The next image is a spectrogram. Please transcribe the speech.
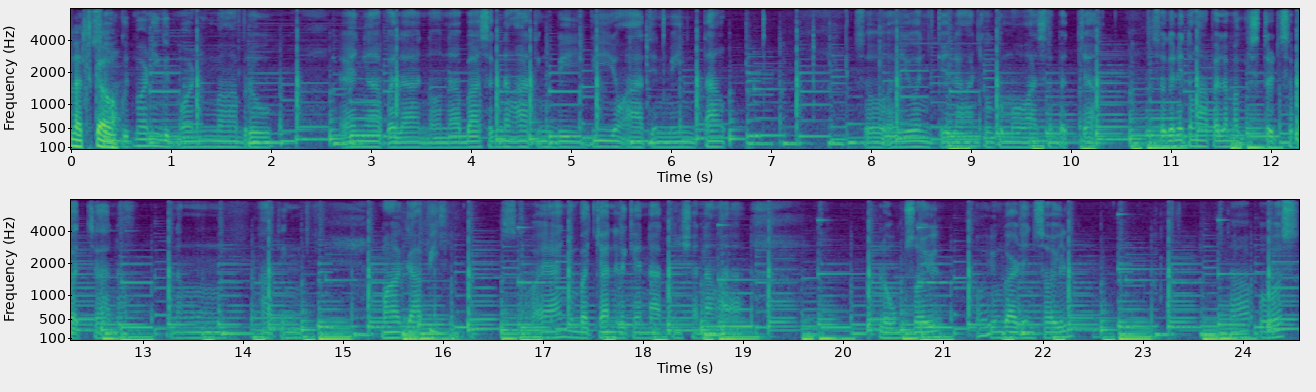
Let's So, go. good morning, good morning mga bro. Ayan nga pala, no, nabasag ng ating baby yung ating main tank. So, ayun, kailangan kong gumawa sa batya. So, ganito nga pala mag-start sa batya, no, ng ating mga gabi. So, ayan, yung batya, nilagyan natin siya ng ah, loam soil o yung garden soil. Tapos,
